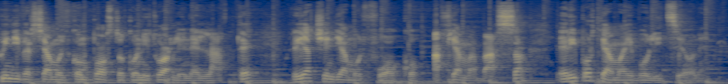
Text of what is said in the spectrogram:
Quindi versiamo il composto con i tuorli nel latte, riaccendiamo il fuoco a fiamma bassa e riportiamo a ebollizione.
